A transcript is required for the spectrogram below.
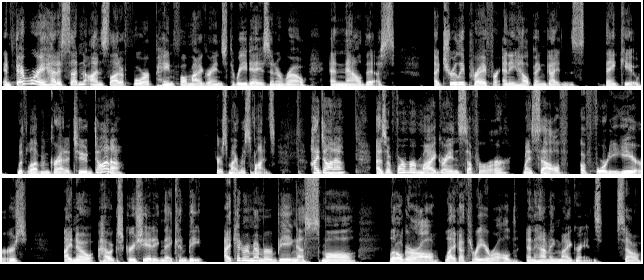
In February, I had a sudden onslaught of four painful migraines three days in a row, and now this. I truly pray for any help and guidance. Thank you. With love and gratitude, Donna. Here's my response Hi, Donna. As a former migraine sufferer, myself of 40 years, I know how excruciating they can be. I can remember being a small little girl, like a three year old, and having migraines. So,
